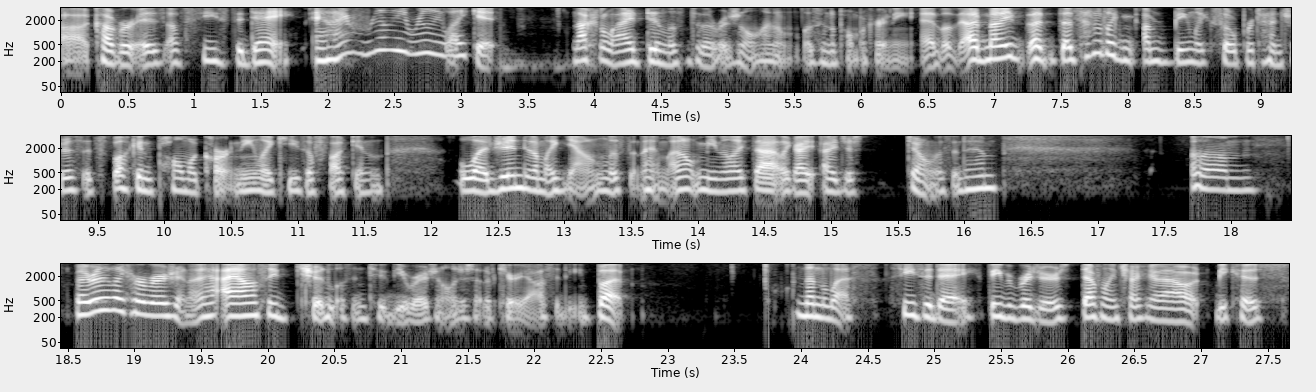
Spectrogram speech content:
uh, cover is of seize the day and i really really like it I'm not gonna lie, I didn't listen to the original. I don't listen to Paul McCartney. I, am not even, that, that sounded like I'm being like so pretentious. It's fucking Paul McCartney. Like he's a fucking legend. And I'm like, yeah, I don't listen to him. I don't mean it like that. Like I, I just don't listen to him. Um, but I really like her version. I, I honestly should listen to the original just out of curiosity. But nonetheless, seize the day. Phoebe Bridgers, definitely check it out because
